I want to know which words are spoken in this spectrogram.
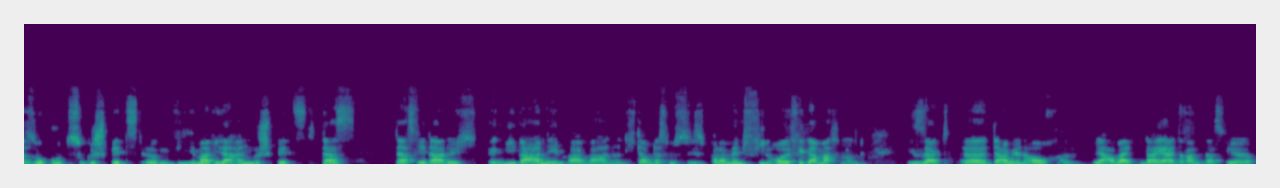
so gut zugespitzt irgendwie, immer wieder angespitzt, dass, dass wir dadurch irgendwie wahrnehmbar waren. Und ich glaube, das müsste dieses Parlament viel häufiger machen. Und wie gesagt, äh, Damian auch, äh, wir arbeiten da ja dran, dass wir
